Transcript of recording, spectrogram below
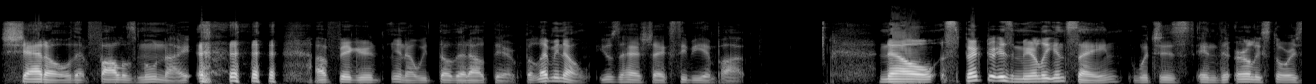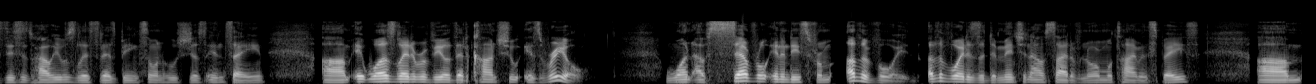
shadow that follows Moon Knight, I figured, you know, we'd throw that out there. But let me know. Use the hashtag CBNPod. Now, Spector is merely insane, which is in the early stories, this is how he was listed as being someone who's just insane. Um, it was later revealed that Khonshu is real, one of several entities from Other Void. Other Void is a dimension outside of normal time and space. Um,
